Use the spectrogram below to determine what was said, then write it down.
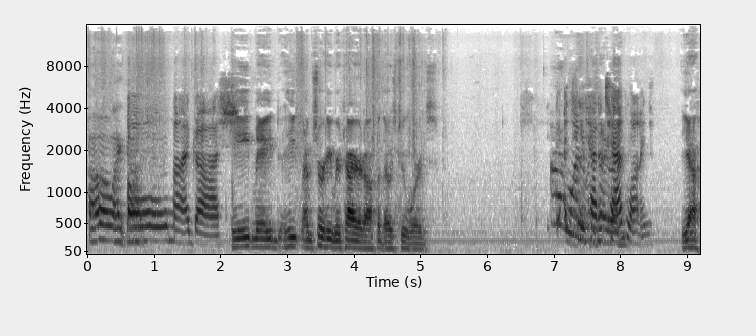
Oh my God. Oh my gosh. He made, he. I'm sure he retired off of those two words. I want he had a tagline. Yeah,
